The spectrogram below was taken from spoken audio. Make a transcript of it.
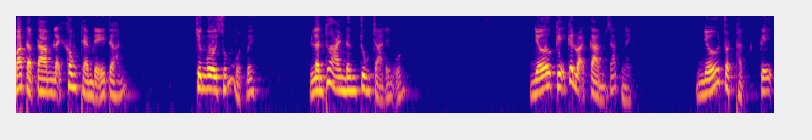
Ma thập tam lại không thèm để ý tới hắn. Chứ ngồi xuống một bên. Lần thứ hai nâng chung trà lên uống. Nhớ kỹ cái loại cảm giác này. Nhớ cho thật kỹ.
